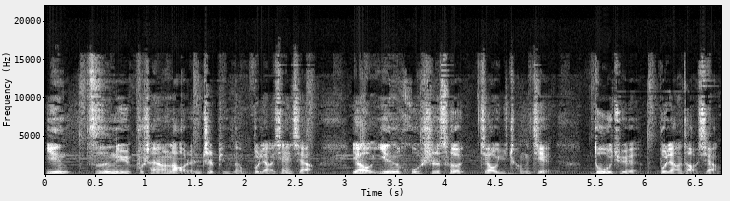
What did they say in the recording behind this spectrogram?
因子女不赡养老人致贫等不良现象，要因户施策、教育惩戒，杜绝不良导向。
